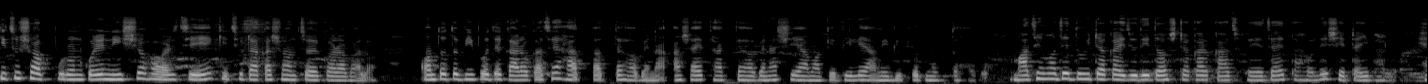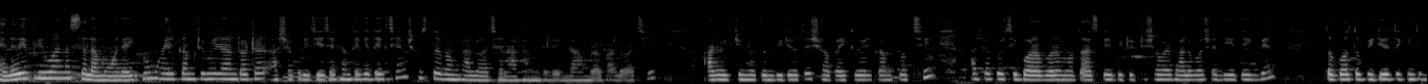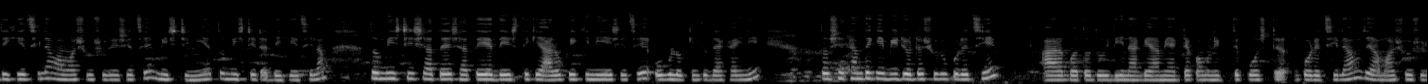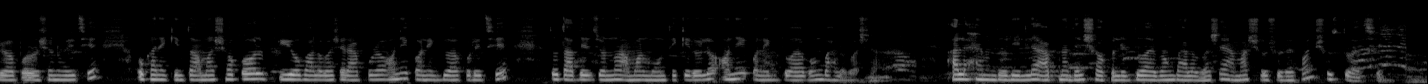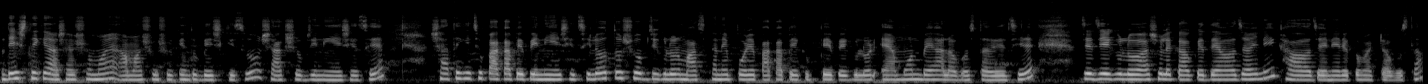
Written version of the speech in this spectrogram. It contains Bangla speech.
কিছু শখ পূরণ করে নিঃস্ব হওয়ার চেয়ে কিছু টাকা সঞ্চয় করা ভালো। অন্তত বিপদে কারও কাছে হাত পাততে হবে না, আশায় থাকতে হবে না, সে আমাকে দিলে আমি বিপদমুক্ত হব। মাঝে মাঝে দুই টাকায় যদি দশ টাকার কাজ হয়ে যায়, তাহলে সেটাই ভালো। হ্যালো এভরিওয়ান, আসসালামু আলাইকুম। Welcome to Miran daughter. আশা করি যে যেখান থেকে দেখছেন, সুস্থ এবং ভালো আছেন। আলহামদুলিল্লাহ, আমরা ভালো আছি। আরও একটি নতুন ভিডিওতে সবাইকে ওয়েলকাম করছি। আশা করছি বরাবরের মতো আজকের ভিডিওটি সবাই ভালোবাসা দিয়ে দেখবেন। তো গত ভিডিওতে কিন্তু দেখিয়েছিলাম আমার শ্বশুর এসেছে মিষ্টি নিয়ে। তো মিষ্টিটা দেখিয়েছিলাম। তো মিষ্টির সাথে সাথে দেশ থেকে আরও কে কী নিয়ে এসেছে ওগুলো কিন্তু দেখাইনি। তো সেখান থেকে ভিডিওটা শুরু করেছি। আর গত দুই দিন আগে আমি একটা কমিউনিটিতে পোস্ট করেছিলাম যে আমার শ্বশুরের অপারেশন হয়েছে। ওখানে কিন্তু আমার সকল প্রিয় ভালোবাসার আপুরা অনেক অনেক দোয়া করেছে। তো তাদের জন্য আমার মন থেকে রইল অনেক অনেক দোয়া এবং ভালোবাসা। আলহামদুলিল্লাহ, আপনাদের সকলের দোয়া এবং ভালোবাসায় আমার শ্বশুর এখন সুস্থ আছে। দেশ থেকে আসার সময় আমার শ্বশুর কিন্তু বেশ কিছু শাকসবজি নিয়ে এসেছে। সাথে কিছু পাকা পেঁপে নিয়ে এসেছিল। তো সবজিগুলোর মাঝখানে পড়ে পাকা পেঁপেগুলোর এমন বেহাল অবস্থা হয়েছে যে যেগুলো আসলে কাউকে দেওয়া যায়নি, খাওয়া যায়নি, এরকম একটা অবস্থা।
